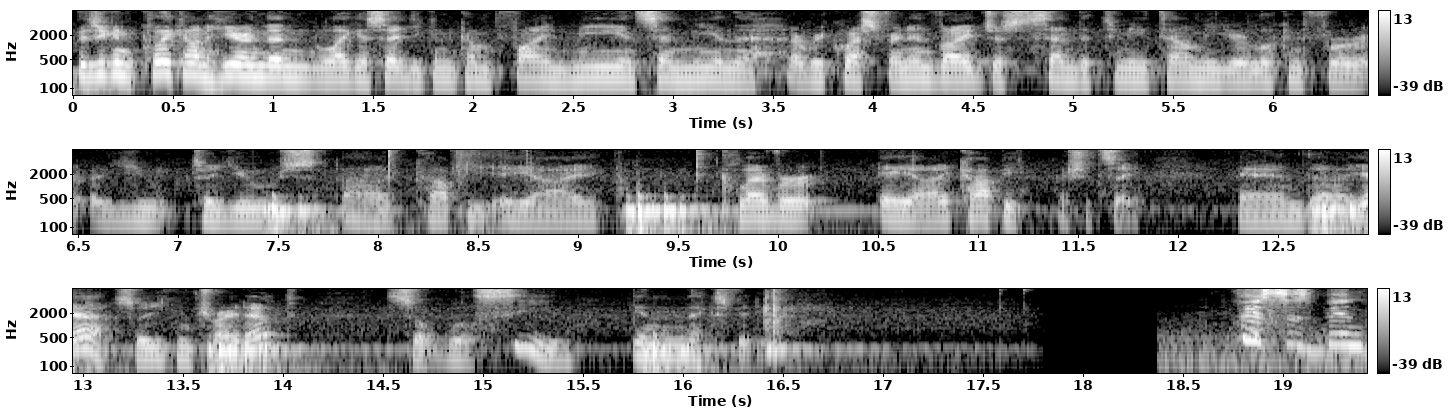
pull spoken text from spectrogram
but you can click on here and then, like I said, you can come find me and send me in the, a request for an invite. Just send it to me. Tell me you're looking for you to use uh, Copy AI, clever AI copy, I should say. And uh, yeah, so you can try it out. So we'll see you in the next video. This has been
